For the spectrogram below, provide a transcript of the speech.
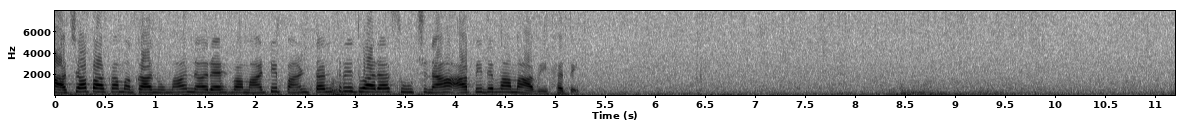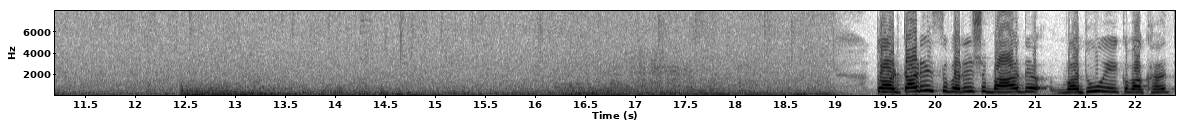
કાચા પાકા મકાનોમાં ન રહેવા માટે પણ તંત્ર દ્વારા સૂચના આપી દેવામાં આવી હતી. તો અડતાળીસ વર્ષ બાદ વધુ એક વખત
